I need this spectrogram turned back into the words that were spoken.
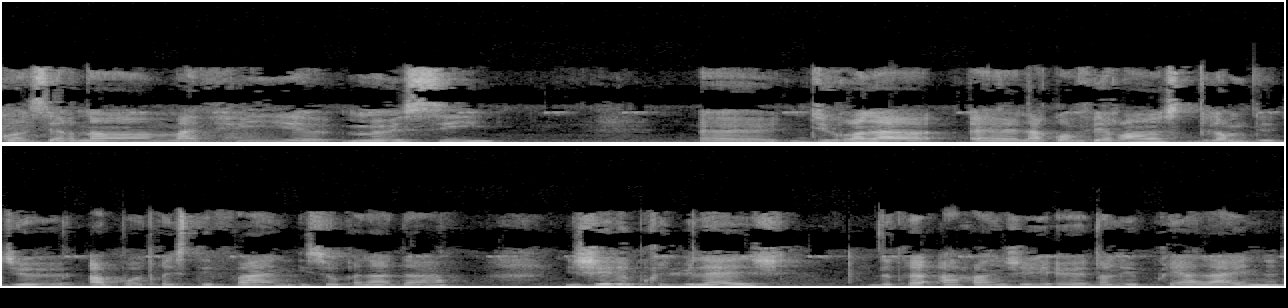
concernant ma fille euh, Mercy. Euh, durant la, conférence de l'homme de Dieu, apôtre Stéphane, ici au Canada, j'ai le privilège d'être arrangé euh, dans le préalign.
